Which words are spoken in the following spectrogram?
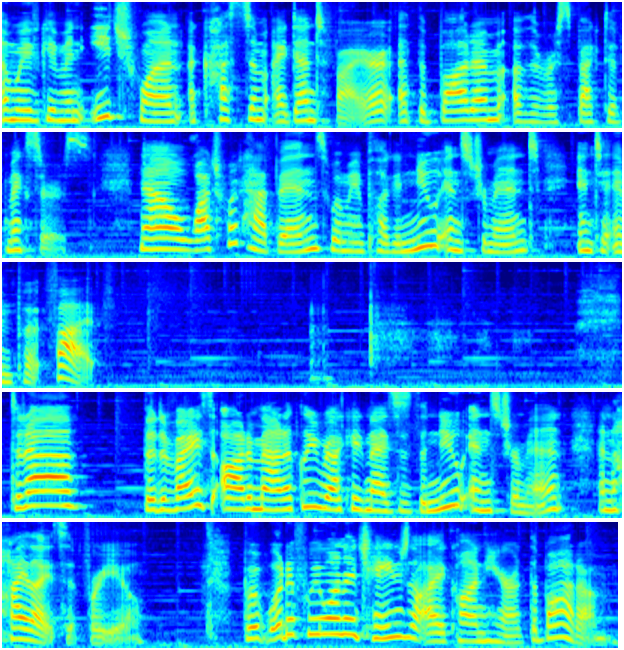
and we've given each one a custom identifier at the bottom of the respective mixers. Now watch what happens when we plug a new instrument into input 5. Ta-da! The device automatically recognizes the new instrument and highlights it for you. But what if we want to change the icon here at the bottom?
